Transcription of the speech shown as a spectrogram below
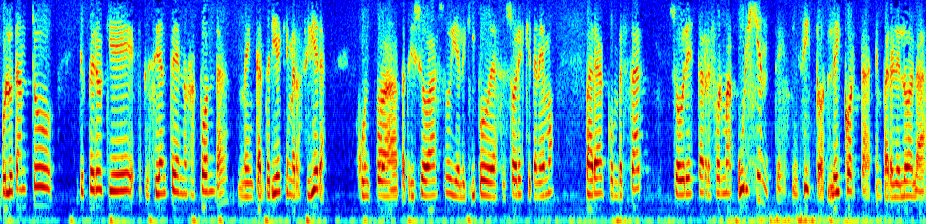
por lo tanto, yo espero que el presidente nos responda, me encantaría que me recibiera junto a Patricio Vaso y al equipo de asesores que tenemos para conversar sobre esta reforma urgente, insisto, ley corta en paralelo a la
